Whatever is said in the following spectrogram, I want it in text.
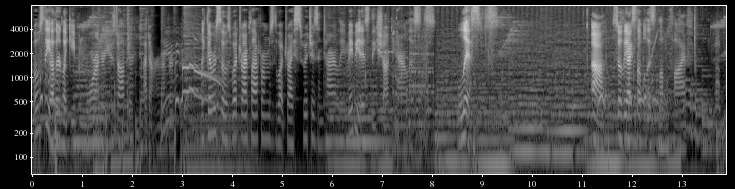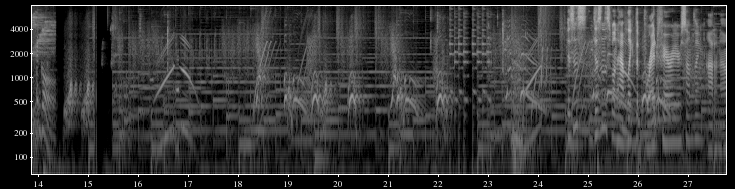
What was the other, like, even more underused object? I don't remember. Like, there was those wet-dry platforms, the wet-dry switches entirely. Maybe it is the shocking arrow lists. Lists! Ah, so the ice level is level 5. Isn't doesn't this one have like the bread fairy or something? I don't know.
